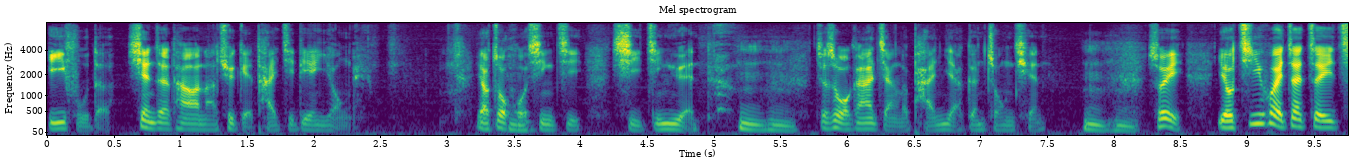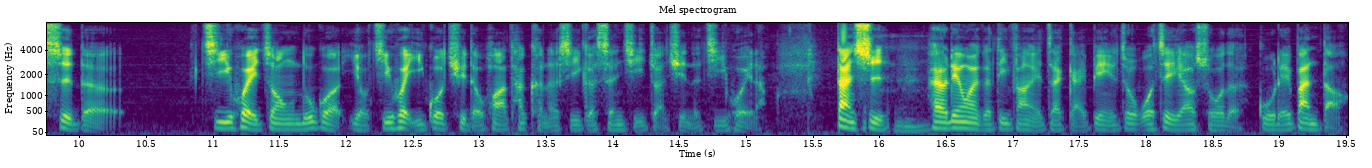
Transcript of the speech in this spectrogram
衣服的，现在它要拿去给台积电用，哎，要做活性剂、洗晶圆，嗯嗯，就是我刚才讲的盘雅跟中签，嗯嗯，所以有机会在这一次的机会中，如果有机会移过去的话，它可能是一个升级转型的机会了。但是还有另外一个地方也在改变，也就我这里要说的，古雷半岛。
